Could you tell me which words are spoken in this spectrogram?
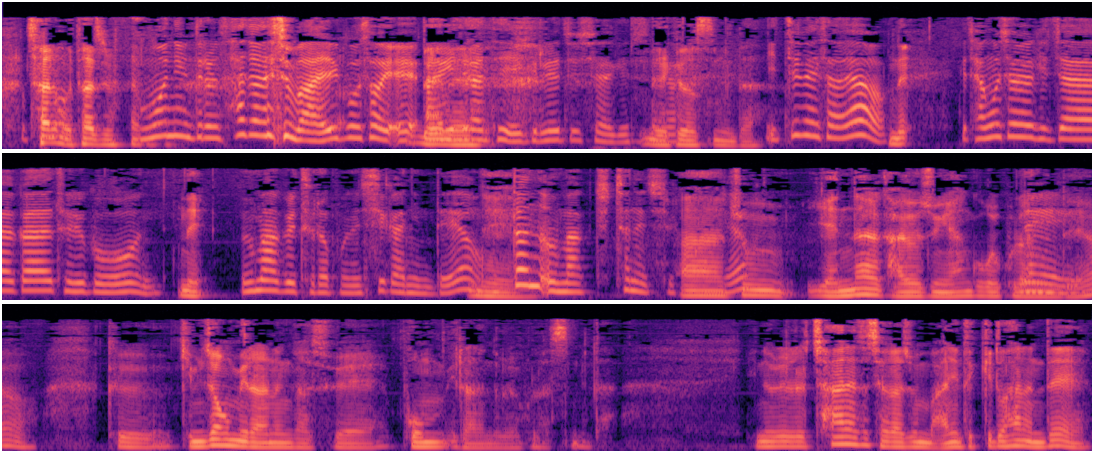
잘 부모- 못하지만. 부모님들은 사전에 좀 알고서 애. 아이들한테 얘기를 해주셔야겠어요. 네, 그렇습니다. 이쯤에서요. 네. 장우철 기자가 들고 온 네. 음악을 들어보는 시간인데요. 네. 어떤 음악 추천해 주실까요? 아, 좀 옛날 가요 중에 한 곡을 골랐는데요. 네. 그 김정미라는 가수의 봄이라는 노래를 골랐습니다. 이 노래를 차 안에서 제가 좀 많이 듣기도 하는데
